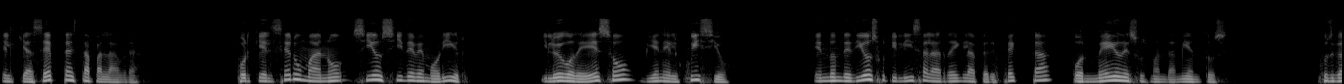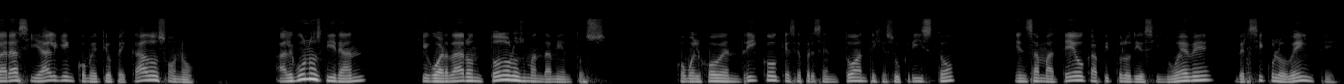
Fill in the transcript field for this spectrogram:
El que acepta esta palabra. porque el ser humano sí o sí debe morir, y luego de eso viene el juicio, en donde Dios utiliza la regla perfecta por medio de sus mandamientos. Juzgará si alguien cometió pecados o no. Algunos dirán que guardaron todos los mandamientos, como el joven rico que se presentó ante Jesucristo en San Mateo capítulo 19, versículo 20,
